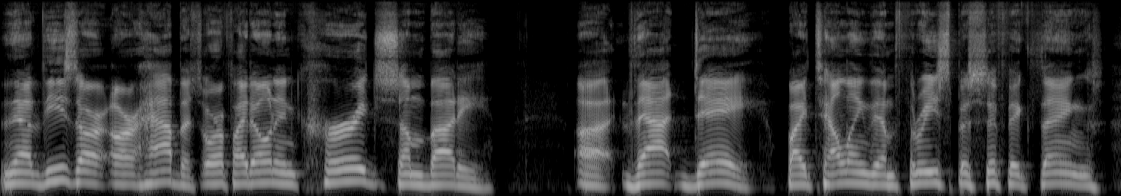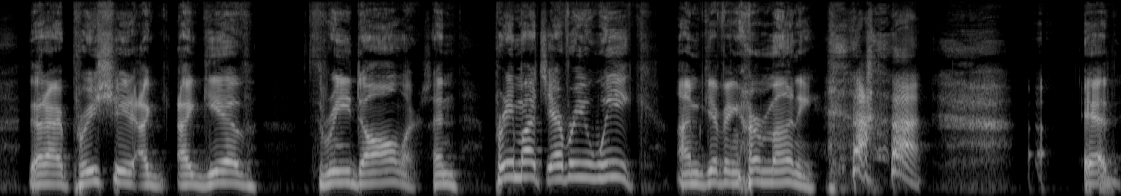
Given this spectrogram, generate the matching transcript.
Now, these are our habits. Or if I don't encourage somebody uh, that day by telling them three specific things that I appreciate, I, I give $3. And pretty much every week I'm giving her money. and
